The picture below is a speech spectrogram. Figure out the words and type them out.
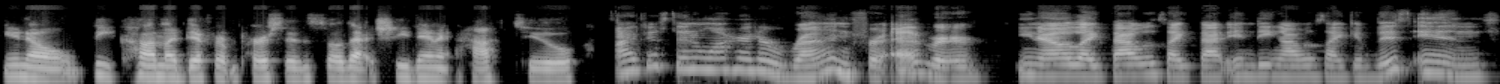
you know become a different person so that she didn't have to I just didn't want her to run forever. You know, like that was like that ending. I was like, if this ends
